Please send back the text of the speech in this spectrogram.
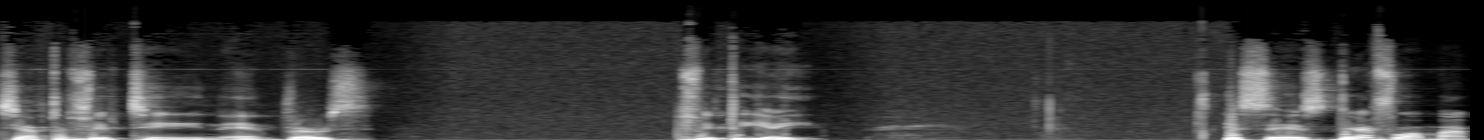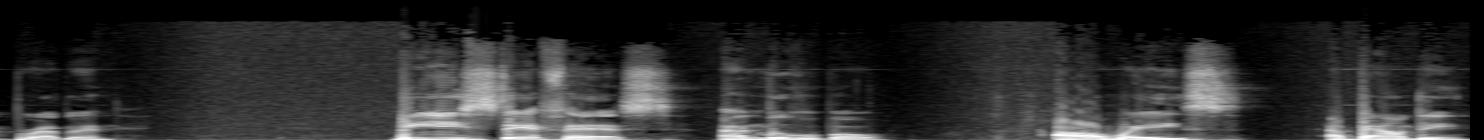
chapter 15 and verse 58. It says, Therefore, my brethren, be ye steadfast, unmovable, always abounding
